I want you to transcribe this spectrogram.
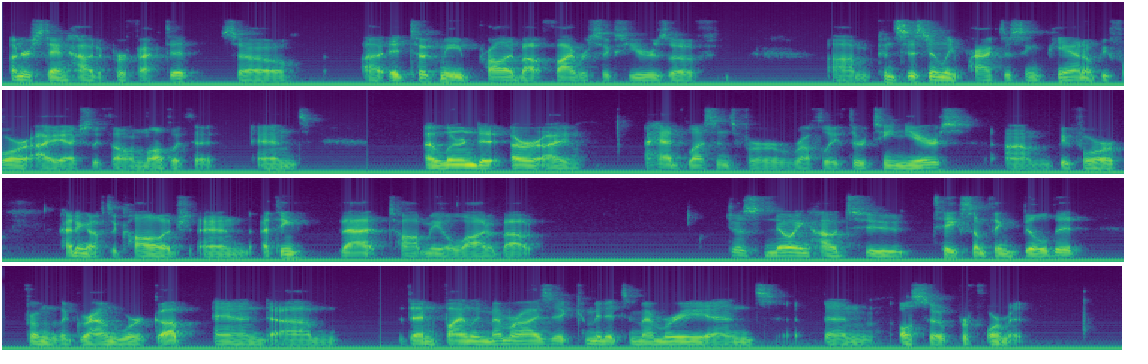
understand how to perfect it. So uh, it took me probably about five or six years of um, consistently practicing piano before I actually fell in love with it. And I learned it, or I I had lessons for roughly 13 years um, before heading off to college, and I think that taught me a lot about just knowing how to take something, build it from the groundwork up, and um, then finally memorize it, commit it to memory, and then also perform it.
